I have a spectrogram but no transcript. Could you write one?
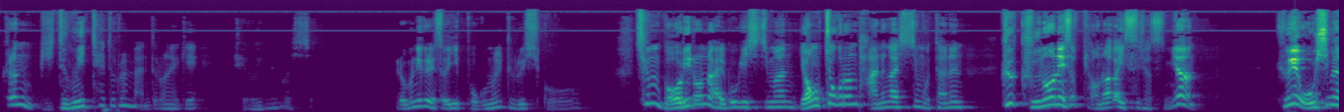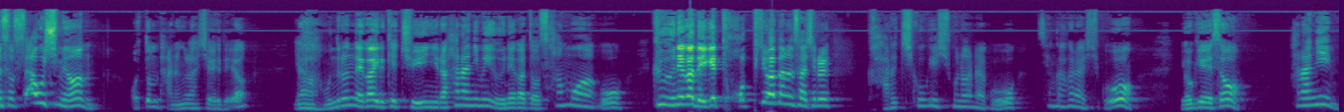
그런 믿음의 태도를 만들어내게 되어 있는 것이죠. 여러분이 그래서 이 복음을 들으시고 지금 머리로는 알고 계시지만 영적으로는 반응하시지 못하는 그 근원에서 변화가 있으셨으면 교회 오시면서 싸우시면 어떤 반응을 하셔야 돼요? 야, 오늘은 내가 이렇게 죄인이라 하나님의 은혜가 더 사모하고 그 은혜가 내게 더 필요하다는 사실을 가르치고 계시구나라고 생각을 하시고 여기에서 하나님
